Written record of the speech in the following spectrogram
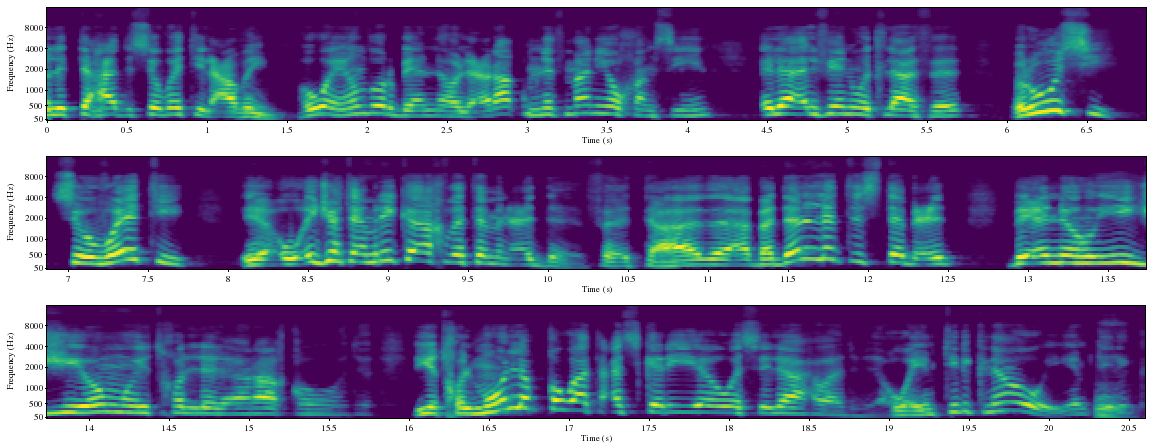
الاتحاد السوفيتي العظيم. هو ينظر بأنه العراق من 58 إلى 2003 روسي سوفيتي وإجت أمريكا أخذته من عنده فانت هذا ابدا لا تستبعد بأنه يجي يوم ويدخل للعراق يدخل مو إلا بقوات عسكرية وسلاح هو يمتلك نووي يمتلك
